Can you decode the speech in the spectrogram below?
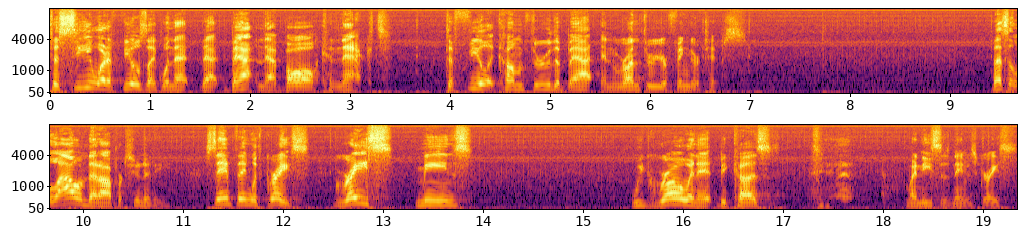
To see what it feels like when that, that bat and that ball connect. To feel it come through the bat and run through your fingertips. Let's allow him that opportunity. Same thing with grace. Grace means we grow in it because my niece's name is Grace.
